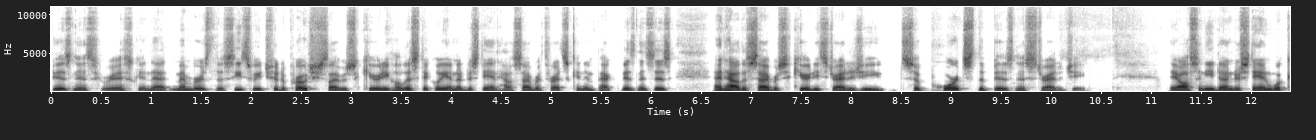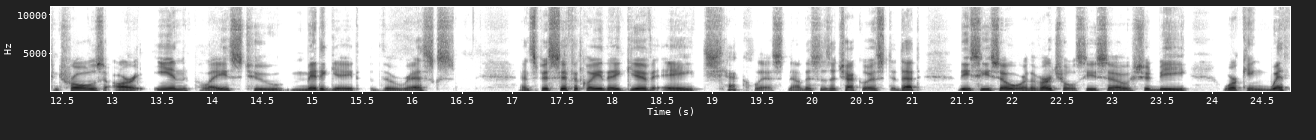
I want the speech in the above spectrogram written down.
business risk and that members of the C suite should approach cybersecurity holistically and understand how cyber threats can impact businesses and how the cybersecurity strategy supports the business strategy. They also need to understand what controls are in place to mitigate the risks. And specifically, they give a checklist. Now, this is a checklist that the CISO or the virtual CISO should be working with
